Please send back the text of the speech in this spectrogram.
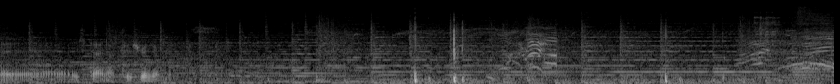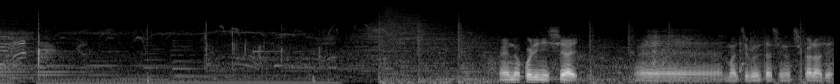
えー、いきたいなというふうに思います。残り2試合、えーまあ、自分たちの力で、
